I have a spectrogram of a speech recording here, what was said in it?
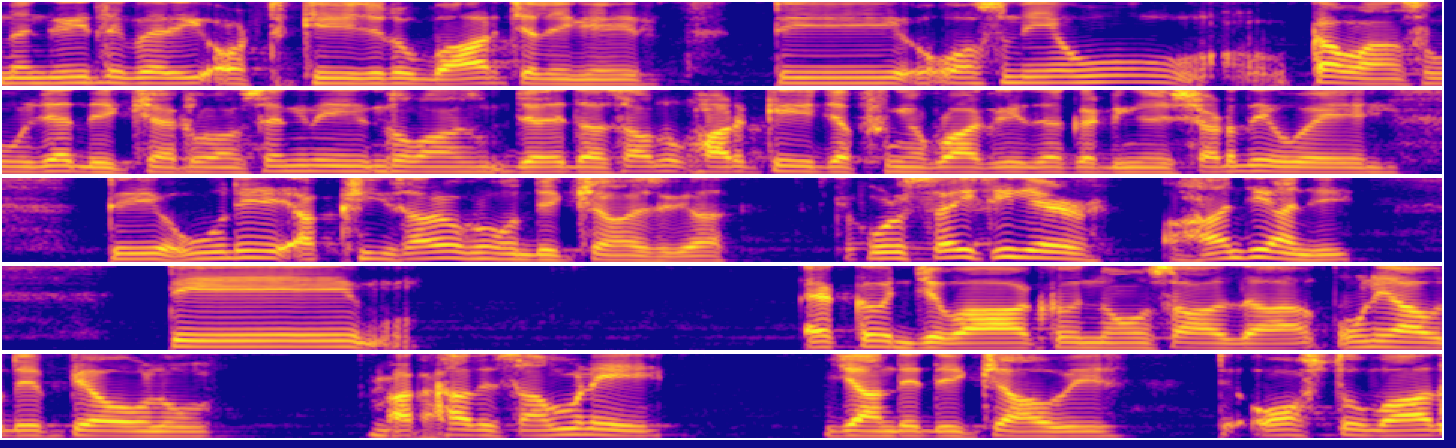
ਨੰਗੇ ਤੇ ਪੈਰੀ ਉੱਠ ਕੇ ਜਦੋਂ ਬਾਹਰ ਚਲੇ ਗਏ ਤੇ ਉਸਨੇ ਉਹ ਘਾਵਾਂ ਸੂਰ ਜਿਹਾ ਦੇਖਿਆ ਕੁਲਵੰਤ ਸਿੰਘ ਨੇ ਕੁਲਵੰਤ ਜੈਦਾ ਸਾਹਿਬ ਨੂੰ ਫੜ ਕੇ ਜੱਫੀਆਂ ਪਾ ਕੇ ਜਾਂ ਗੱਡੀਆਂ ਚੜ੍ਹਦੇ ਹੋਏ ਤੇ ਉਹਦੇ ਅੱਖੀ ਸਾਰਾ ਕੁਝ ਦੇਖਿਆ ਹੋਇਆ ਸੀਗਾ। ਪੁਲਿਸ ਆਈ ਸੀ ਯਾਰ ਹਾਂਜੀ ਹਾਂਜੀ। ਤੇ ਇੱਕ ਜਵਾਕ 9 ਸਾਲ ਦਾ ਉਹਨੇ ਆਪਦੇ ਪਿਓ ਨੂੰ ਅੱਖਾਂ ਦੇ ਸਾਹਮਣੇ ਜਾਂਦੇ ਦੇਖਿਆ ਹੋਵੇ ਤੇ ਉਸ ਤੋਂ ਬਾਅਦ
